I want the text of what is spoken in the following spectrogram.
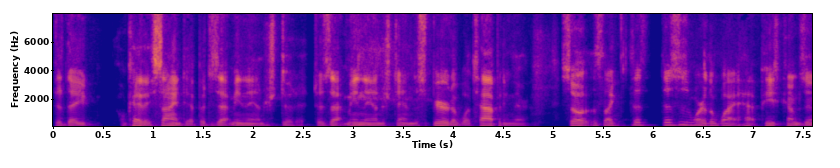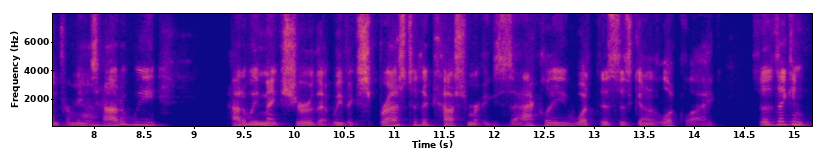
did they okay they signed it but does that mean they understood it does that mean they understand the spirit of what's happening there so it's like this this is where the white hat piece comes in for me uh-huh. is how do we how do we make sure that we've expressed to the customer exactly what this is going to look like so that they can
